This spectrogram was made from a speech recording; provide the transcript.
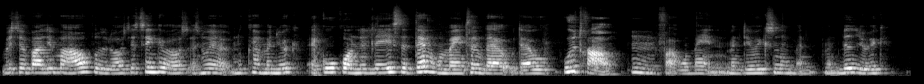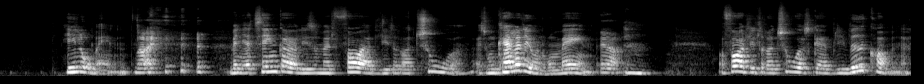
hvis jeg bare lige må afbryde det også, jeg tænker jo også, altså nu, er, nu kan man jo ikke af gode grunde læse den roman, selvom der er, der er jo uddrag mm. fra romanen, men det er jo ikke sådan, at man, man ved jo ikke hele romanen. Nej. men jeg tænker jo ligesom, at for at litteratur, altså hun kalder det jo en roman, ja. og for at litteratur skal blive vedkommende,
